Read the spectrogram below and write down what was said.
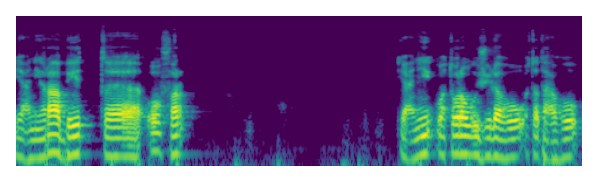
يعني رابط offer يعني وتروج له وتضعه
